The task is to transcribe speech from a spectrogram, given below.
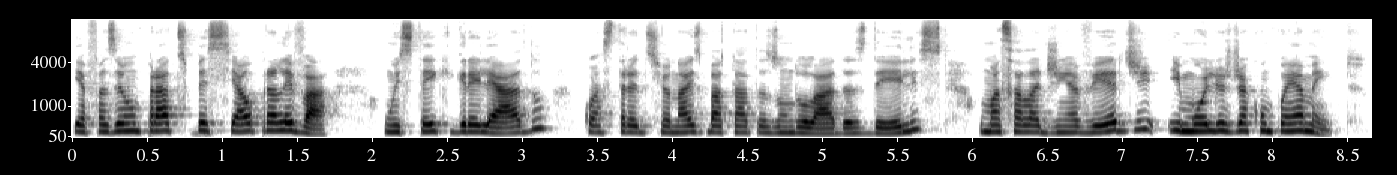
ia fazer um prato especial para levar, um steak grelhado com as tradicionais batatas onduladas deles, uma saladinha verde e molhos de acompanhamento.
